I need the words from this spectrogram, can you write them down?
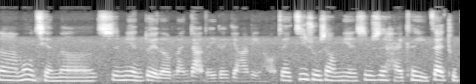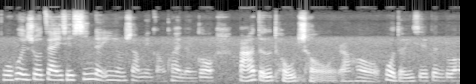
那目前呢，是面对了蛮大的一个压力哈，在技术上面是不是还可以再突破，或者说在一些新的应用上面，赶快能够拔得头筹，然后获得一些更多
